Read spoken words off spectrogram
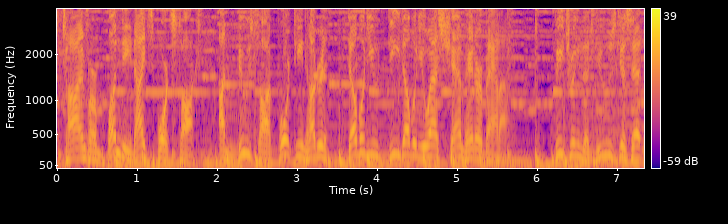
time for Monday Night Sports Talk on News Talk 1400 WDWS Champaign Urbana. Featuring the News Gazette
